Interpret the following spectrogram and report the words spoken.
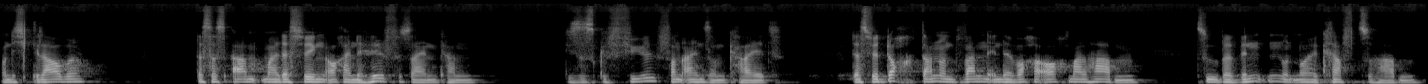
Und ich glaube, dass das Abendmahl deswegen auch eine Hilfe sein kann, dieses Gefühl von Einsamkeit, das wir doch dann und wann in der Woche auch mal haben, zu überwinden und neue Kraft zu haben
